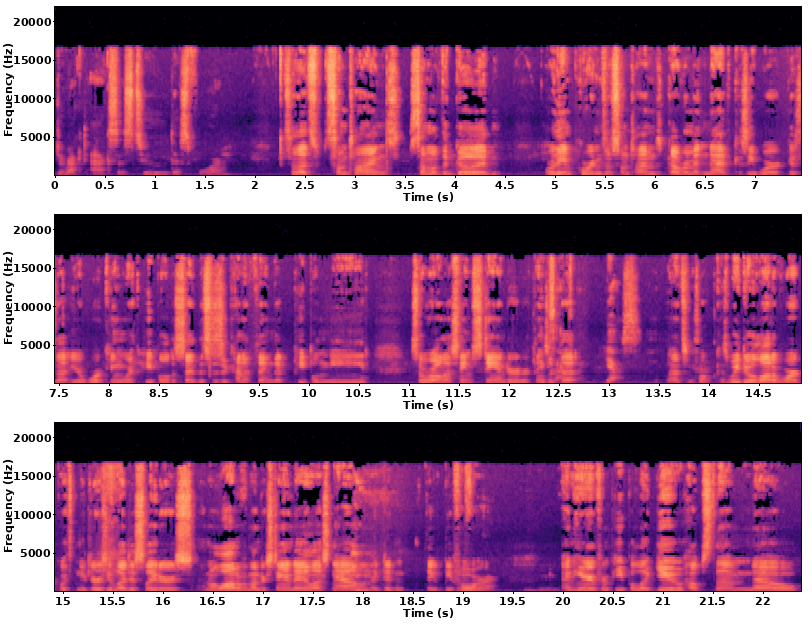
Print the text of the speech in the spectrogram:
direct access to this form. So that's sometimes some of the good or the importance of sometimes government and advocacy work is that you're working with people to say this is the kind of thing that people need, so we're all on the same standard or things exactly. like that. Yes. That's important because we do a lot of work with New Jersey legislators, and a lot of them understand ALS now, and they didn't they, before. Mhm. And hearing from people like you helps them know,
